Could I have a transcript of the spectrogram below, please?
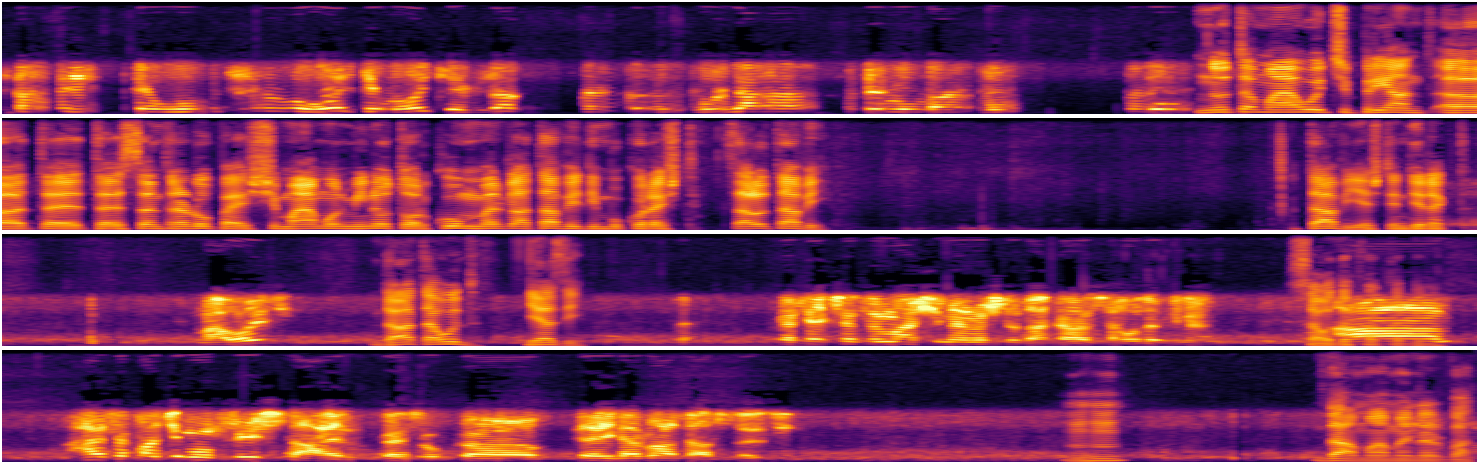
stai te uiți, uite în ochi, exact vorbea nu te mai aud, Ciprian, uh, te, te să întrerupe și mai am un minut oricum. Merg la Tavi din București. Salut, Tavi! Tavi, ești în direct. Mă auzi? Da, te aud. Ia zi. Că sunt în mașină, nu știu dacă se aude bine. Se aude A, foarte bine. Hai să facem un freestyle, pentru că te-ai enervat astăzi. Mm-hmm. Da, m-am enervat.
